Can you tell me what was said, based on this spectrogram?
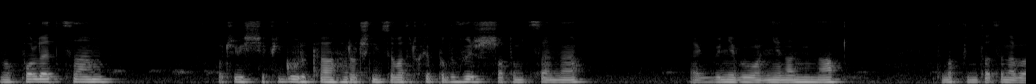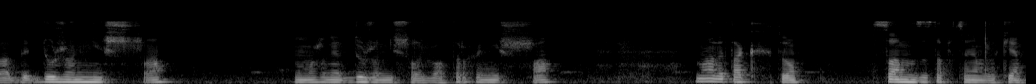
No polecam. Oczywiście figurka rocznicowa trochę podwyższa tą cenę. Jakby nie było nie na Nina, to na pewno ta cena byłaby dużo niższa. No może nie dużo niższa, ale była trochę niższa. No ale tak to sam zestaw oceniam takie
